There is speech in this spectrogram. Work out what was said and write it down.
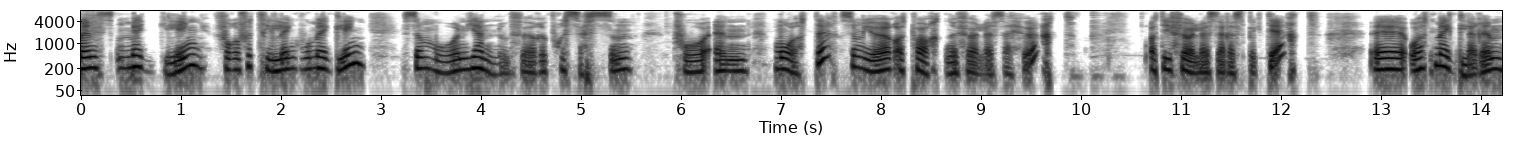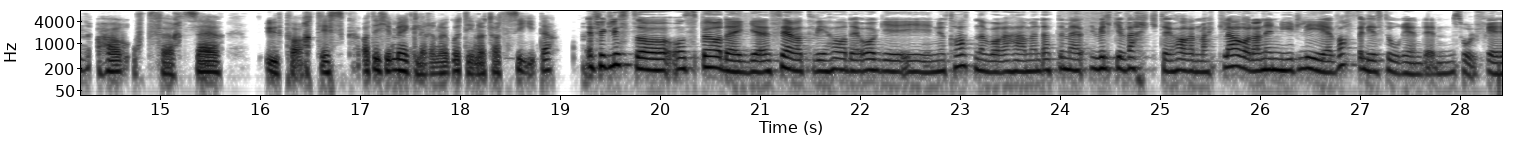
Mens megling, for å få til en god megling, så må en gjennomføre prosessen på en måte som gjør at partene føler seg hørt, at de føler seg respektert, eh, og at megleren har oppført seg upartisk. At ikke megleren har gått inn og tatt side. Jeg fikk lyst til å, å, spørre deg, jeg ser at vi har det òg i, i, notatene våre her, men dette med hvilke verktøy har en mekler, og denne nydelige vaffelhistorien din, Solfri,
